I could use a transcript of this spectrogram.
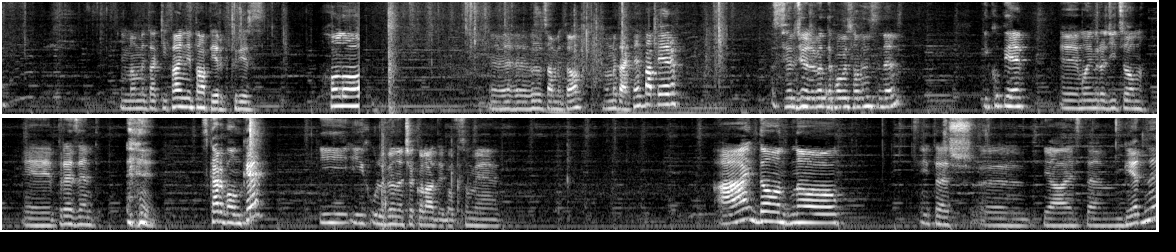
I mamy taki fajny papier, który jest holo. E, wyrzucamy to. Mamy tak, ten papier. Stwierdziłem, że będę pomysłowym synem. I kupię e, moim rodzicom e, prezent skarbonkę i ich ulubione czekolady, bo w sumie I don't know i też y, ja jestem biedny.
